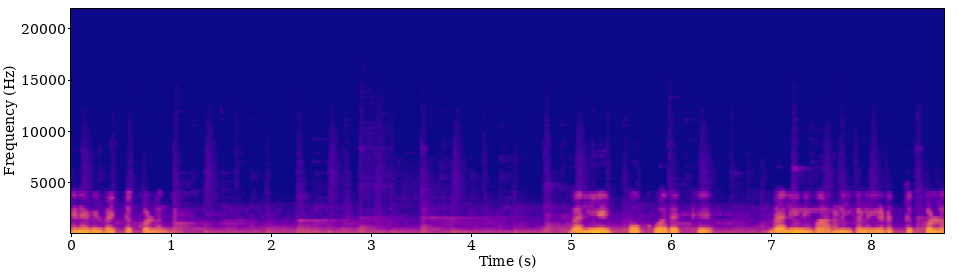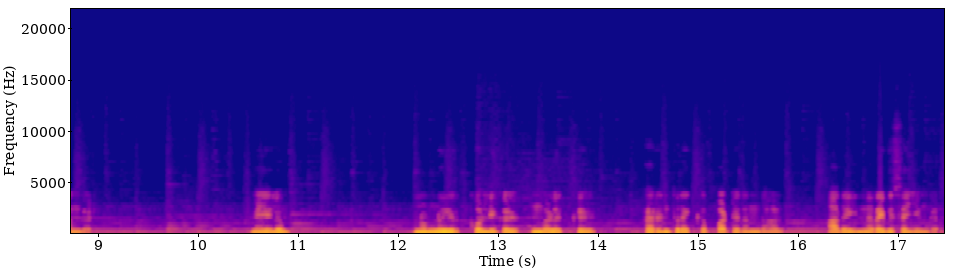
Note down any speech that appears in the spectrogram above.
நினைவில் வைத்துக் கொள்ளுங்கள் வலியை போக்குவதற்கு வலி நிவாரணிகளை எடுத்துக் கொள்ளுங்கள் மேலும் நுண்ணுயிர் கொல்லிகள் உங்களுக்கு பரிந்துரைக்கப்பட்டிருந்தால் அதை நிறைவு செய்யுங்கள்.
